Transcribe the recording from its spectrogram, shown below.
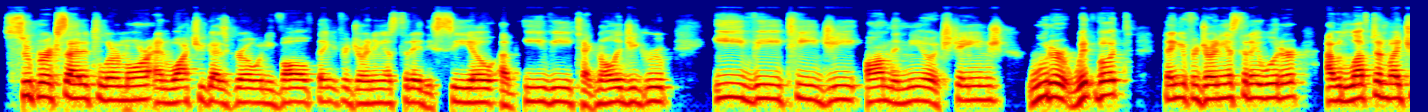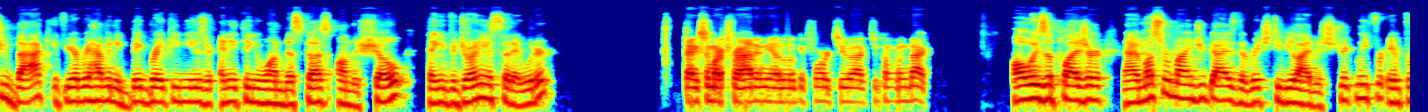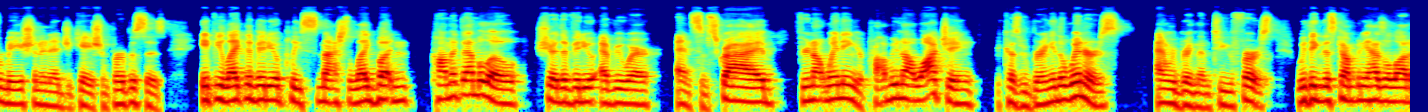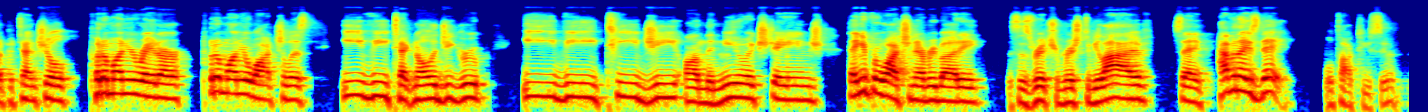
Super excited to learn more and watch you guys grow and evolve. Thank you for joining us today, the CEO of EV Technology Group, EVTG on the NEO Exchange, Wouter Witvoet. Thank you for joining us today, Wouter. I would love to invite you back if you ever have any big breaking news or anything you want to discuss on the show. Thank you for joining us today, Wouter. Thanks so much for having me. I'm looking forward to, uh, to coming back. Always a pleasure. Now, I must remind you guys that Rich TV Live is strictly for information and education purposes. If you like the video, please smash the like button, comment down below, share the video everywhere, and subscribe. If you're not winning, you're probably not watching because we bring you the winners and we bring them to you first. We think this company has a lot of potential. Put them on your radar, put them on your watch list. EV Technology Group, EVTG on the NEO Exchange. Thank you for watching, everybody. This is Rich from Rich TV Live saying, have a nice day. We'll talk to you soon.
